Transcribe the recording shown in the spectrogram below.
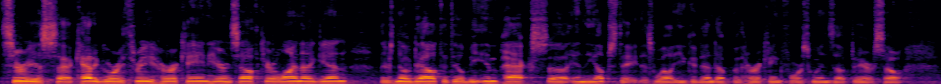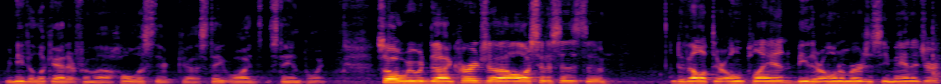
serious uh, Category 3 hurricane here in South Carolina again, there's no doubt that there'll be impacts uh, in the upstate as well. You could end up with hurricane force winds up there. So we need to look at it from a holistic uh, statewide standpoint. So we would uh, encourage uh, all our citizens to develop their own plan, be their own emergency manager,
